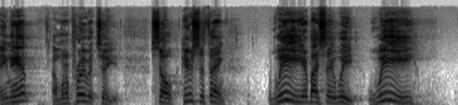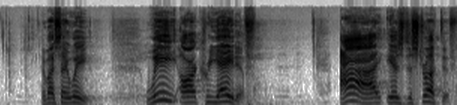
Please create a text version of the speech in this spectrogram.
Amen? I'm going to prove it to you. So here's the thing. We, everybody say we, we, everybody say we. We are creative. I is destructive.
